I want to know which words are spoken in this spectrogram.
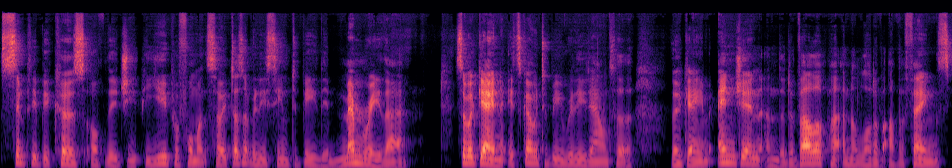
simply because of the GPU performance. So it doesn't really seem to be the memory there. So again, it's going to be really down to the game engine and the developer and a lot of other things.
